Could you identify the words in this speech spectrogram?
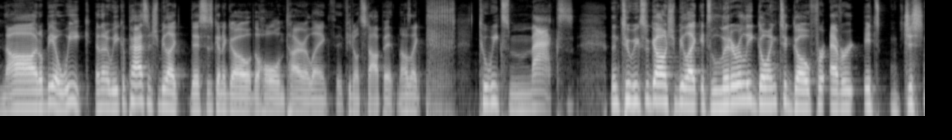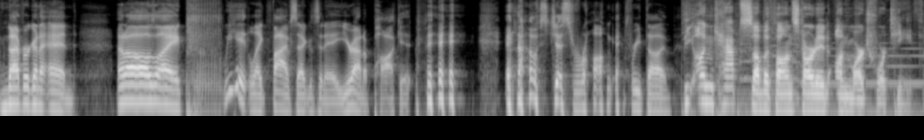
"Nah, it'll be a week." And then a week would pass, and she'd be like, "This is gonna go the whole entire length if you don't stop it." And I was like, "Pfft, two weeks max." Then two weeks would go, and she'd be like, "It's literally going to go forever. It's just never gonna end." And I was like, "Pfft, "We hit like five seconds today. You're out of pocket." and I was just wrong every time. The uncapped subathon started on March 14th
